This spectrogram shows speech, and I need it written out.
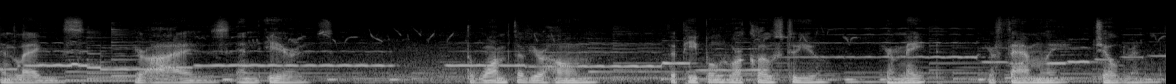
and legs, your eyes and ears, the warmth of your home, the people who are close to you, your mate, your family, children,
